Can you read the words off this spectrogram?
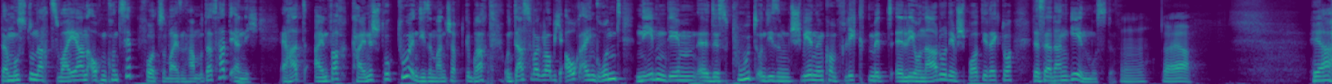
dann musst du nach zwei Jahren auch ein Konzept vorzuweisen haben und das hat er nicht. Er hat einfach keine Struktur in diese Mannschaft gebracht und das war, glaube ich, auch ein Grund neben dem äh, Disput und diesem schweren Konflikt mit äh, Leonardo, dem Sportdirektor, dass er dann gehen musste. Mhm. Naja, ja,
